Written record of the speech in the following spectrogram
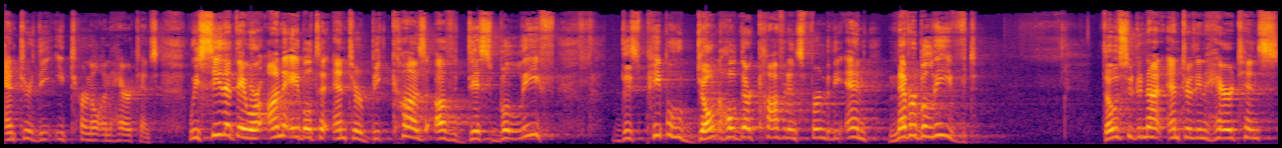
enter the eternal inheritance. We see that they were unable to enter because of disbelief. These people who don't hold their confidence firm to the end never believed. Those who do not enter the inheritance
